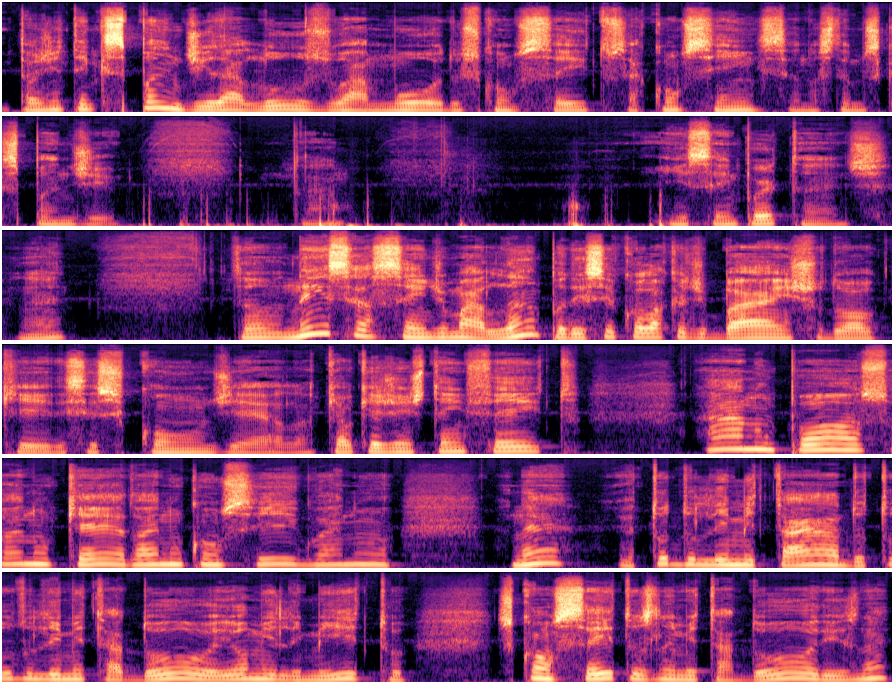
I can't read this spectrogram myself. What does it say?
Então a gente tem que expandir a luz, o amor, os conceitos, a consciência, nós temos que expandir. Tá? Isso é importante, né? Então, nem se acende uma lâmpada e se coloca debaixo do alqueire, se esconde ela, que é o que a gente tem feito. Ah, não posso, ah, não quero, ah, não consigo, ah, não. Né? É tudo limitado, tudo limitador, eu me limito, os conceitos limitadores, né?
